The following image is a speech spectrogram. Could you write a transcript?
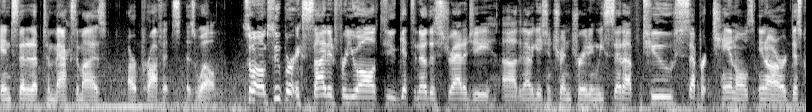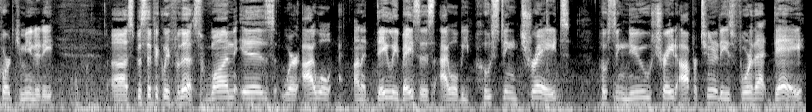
and set it up to maximize our profits as well. So I'm super excited for you all to get to know this strategy, uh, the navigation trend trading. We set up two separate channels in our Discord community uh, specifically for this. One is where I will, on a daily basis, I will be posting trades, posting new trade opportunities for that day.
